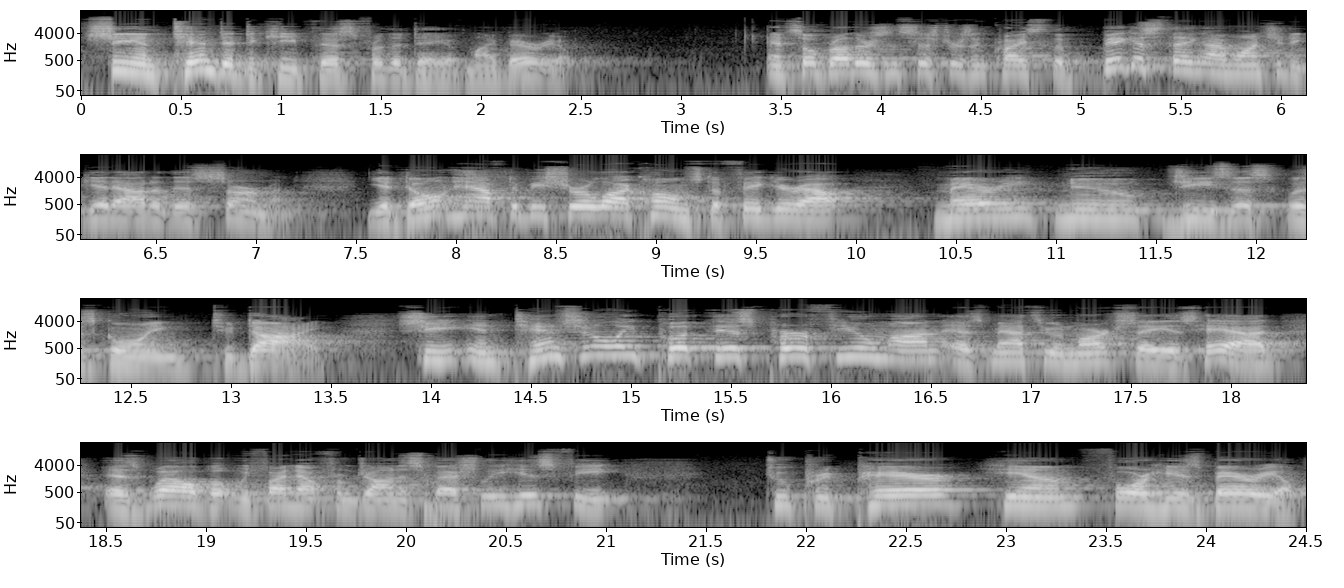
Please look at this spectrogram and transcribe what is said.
She intended to keep this for the day of my burial. And so, brothers and sisters in Christ, the biggest thing I want you to get out of this sermon, you don't have to be Sherlock Holmes to figure out Mary knew Jesus was going to die. She intentionally put this perfume on, as Matthew and Mark say, his head as well, but we find out from John especially his feet, to prepare him for his burial.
